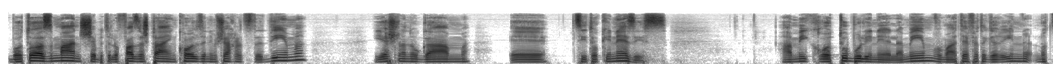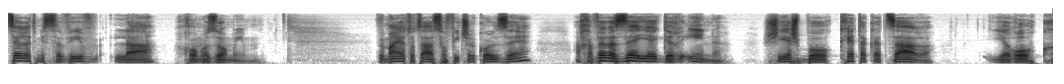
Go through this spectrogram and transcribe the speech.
באותו הזמן שבטלופאזה 2 כל זה נמשך לצדדים, יש לנו גם אה, ציטוקינזיס. המיקרוטובולים נעלמים ומעטפת הגרעין נוצרת מסביב לכרומוזומים. ומהי התוצאה הסופית של כל זה? החבר הזה יהיה גרעין שיש בו קטע קצר ירוק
